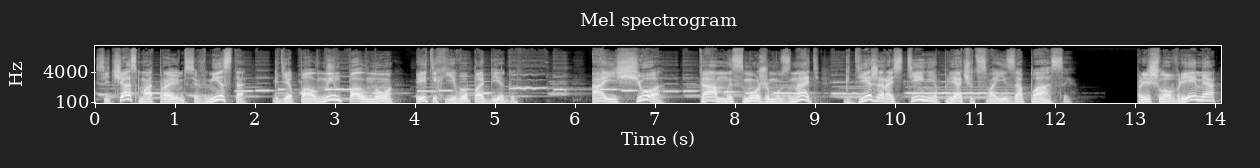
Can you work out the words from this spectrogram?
Сейчас мы отправимся в место, где полным-полно этих его побегов. А еще там мы сможем узнать, где же растения прячут свои запасы. Пришло время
